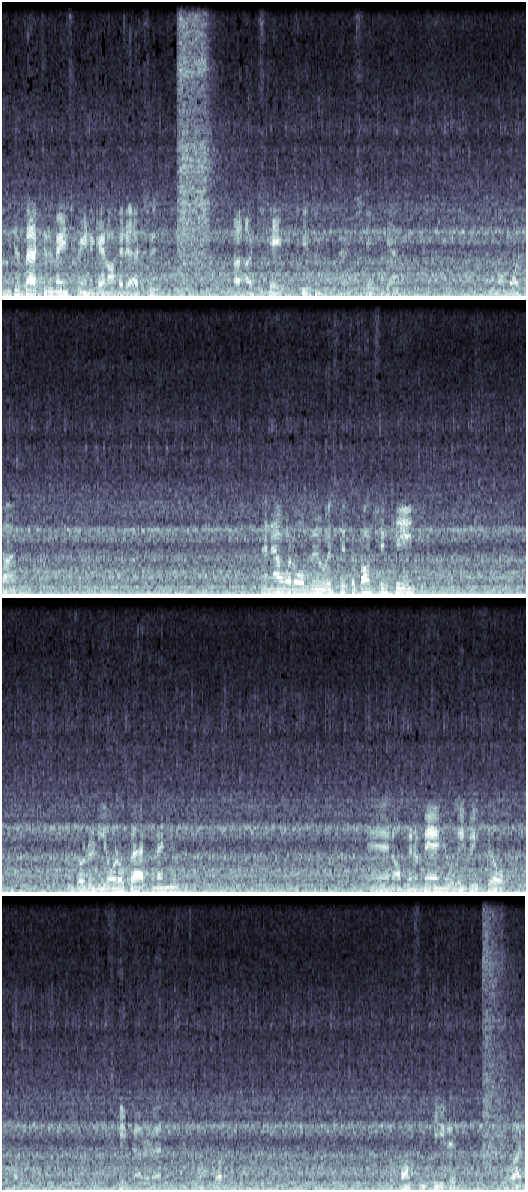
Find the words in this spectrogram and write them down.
Let me get back to the main screen again. I'll hit exit, uh, escape, excuse me, and escape again. And one more time. And now what I'll do is hit the function key and go to the auto vac menu and I'm going to manually refill. Oh, escape out of that. It's the wrong button. The function key to select.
